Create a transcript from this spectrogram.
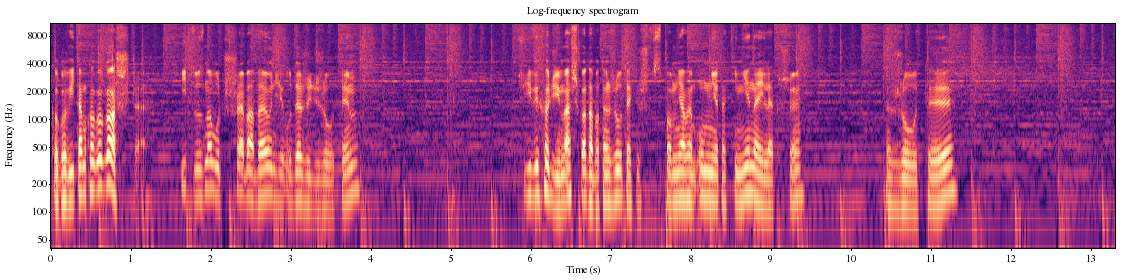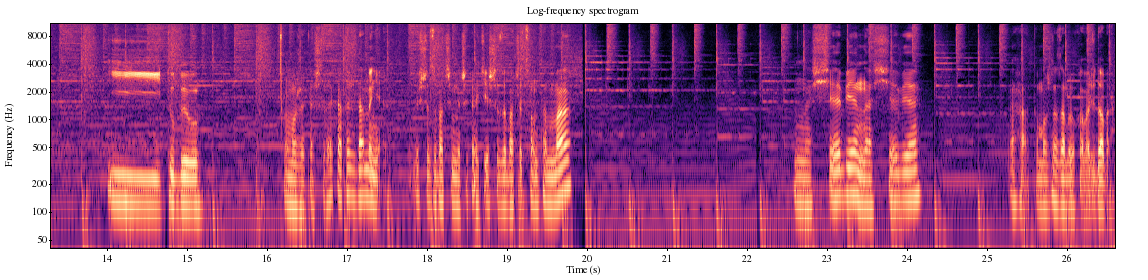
Kogo witam, kogo goszczę. I tu znowu trzeba będzie uderzyć żółtym. Czyli wychodzimy, a szkoda, bo ten żółty, jak już wspomniałem, u mnie taki nie najlepszy. Żółty. I tu był... Może też reka też damy? Nie. Jeszcze zobaczymy, czekajcie, jeszcze zobaczę, co on tam ma. Na siebie, na siebie. Aha, to można zablokować, dobra.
